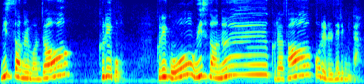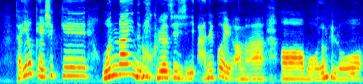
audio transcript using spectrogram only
밑선을 먼저 그리고 그리고 윗선을 그려서 꼬리를 내립니다. 자, 이렇게 쉽게 원라인으로 그려지지 않을 거예요, 아마. 어, 뭐, 연필로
